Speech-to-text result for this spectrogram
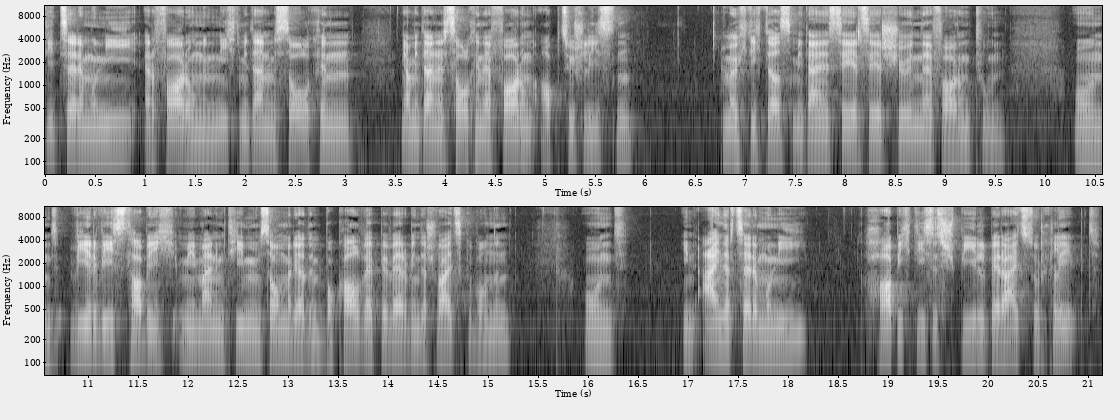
die Zeremonieerfahrungen nicht mit einem solchen, ja, mit einer solchen Erfahrung abzuschließen, möchte ich das mit einer sehr, sehr schönen Erfahrung tun. Und wie ihr wisst, habe ich mit meinem Team im Sommer ja den Pokalwettbewerb in der Schweiz gewonnen. Und in einer Zeremonie habe ich dieses Spiel bereits durchlebt.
